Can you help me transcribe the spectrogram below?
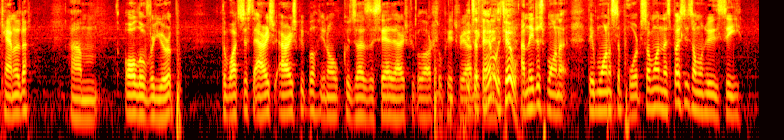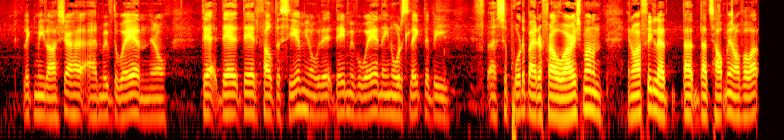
Canada, um, all over Europe to watch just The Irish Irish people, you know, because as I said, the Irish people are so patriotic. It's a and they- family, too. and they just want to they want to support someone, especially someone who they see, like me last year. I, I had moved away, and you know, they they they had felt the same. You know, they they move away and they know what it's like to be f- uh, supported by their fellow Irishmen, and you know I feel that, that that's helped me an awful lot.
